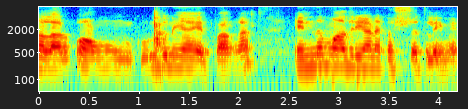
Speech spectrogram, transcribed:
நல்லாயிருக்கும் அவங்க உங்களுக்கு உறுதுணையாக இருப்பாங்க. எந்த மாதிரியான கஷ்டத்துலையுமே.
